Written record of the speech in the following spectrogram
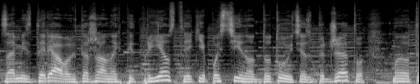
Замість дирявих державних підприємств, які постійно дотуються з бюджету, ми отримуємо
